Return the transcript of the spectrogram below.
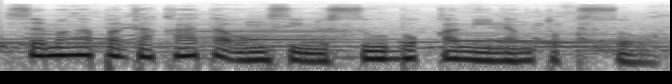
sa mga pagkakataong sinusubok kami ng tukso.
